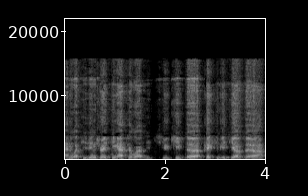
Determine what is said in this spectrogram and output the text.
And what is interesting afterwards is you keep the flexibility of the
